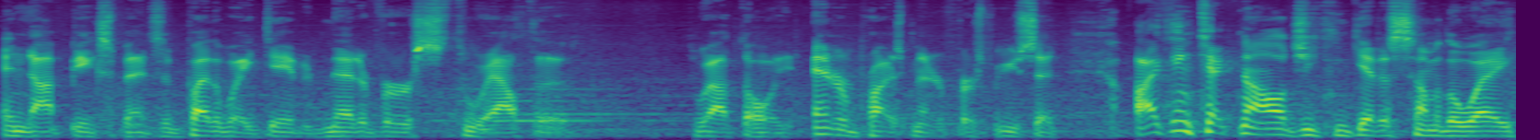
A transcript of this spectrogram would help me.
and not be expensive. By the way, David, metaverse throughout the throughout the whole enterprise metaverse, where you said, I think technology can get us some of the way.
